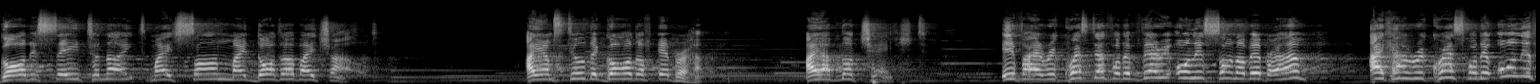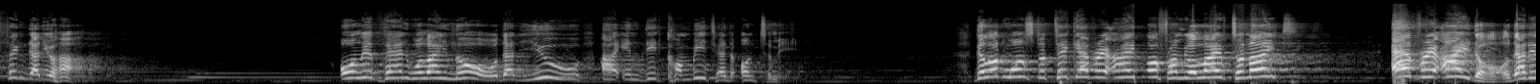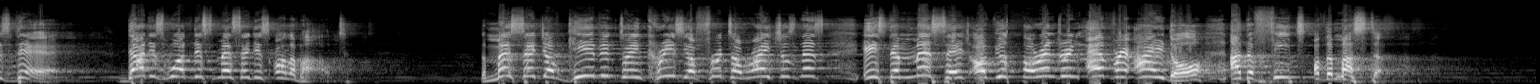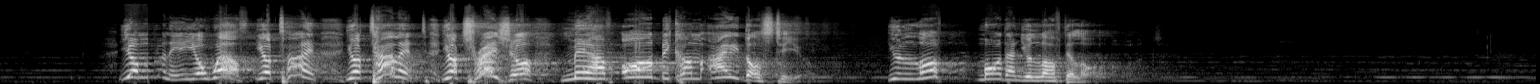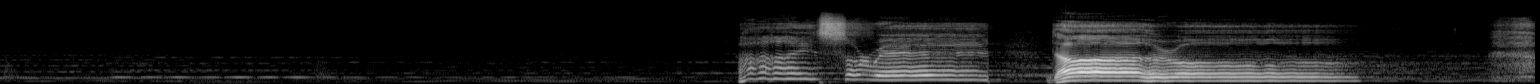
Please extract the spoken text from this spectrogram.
God is saying tonight, my son, my daughter, my child, I am still the God of Abraham. I have not changed. If I requested for the very only son of Abraham, I can request for the only thing that you have. only then will I know that you are indeed committed unto me. The Lord wants to take every idol from your life tonight. Every idol that is there. That is what this message is all about. The message of giving to increase your fruit of righteousness is the message of you surrendering every idol at the feet of the Master. Your money, your wealth, your time, your talent, your treasure may have all become idols to you. You love more than you love the Lord. I surrender all.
